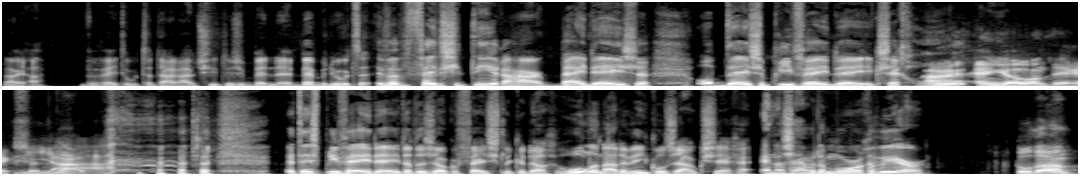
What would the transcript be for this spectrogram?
Nou ja, we weten hoe het er daaruit ziet. Dus ik ben, eh, ben benieuwd. We feliciteren haar bij deze, op deze privé-day. Ik zeg. Haar en Johan Derksen. Nou, Ja, het is privé-day. Dat is ook een feestelijke dag. Hollen naar de winkel zou ik zeggen. En dan zijn we er morgen weer. tot dan.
